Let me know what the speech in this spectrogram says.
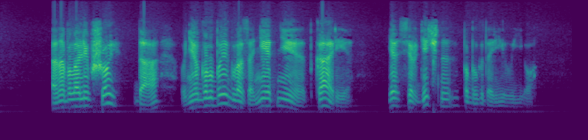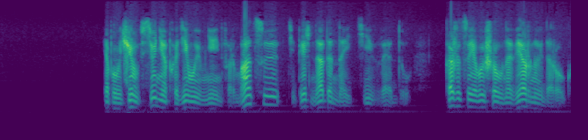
Она была левшой? Да. У нее голубые глаза? Нет, нет, карие. Я сердечно поблагодарил ее. Я получил всю необходимую мне информацию, теперь надо найти Веду. Кажется, я вышел на верную дорогу.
